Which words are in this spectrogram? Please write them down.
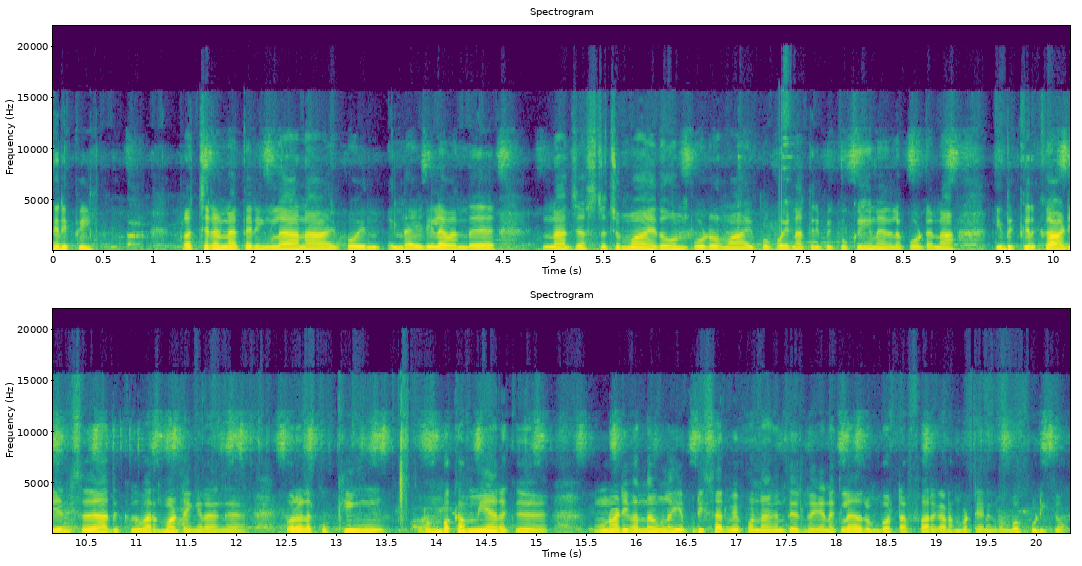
திருப்பி. பிரச்சனை என்ன தெரியுங்களா? நான் இப்போது இந்த ஐடியில் வந்து நான் ஜஸ்ட்டு சும்மா ஏதோ ஒன்று போடுவோமா இப்போ போய் நான் திருப்பி குக்கிங்னு இதில் போட்டேன்னா இதுக்கு இருக்க ஆடியன்ஸு அதுக்கு வரமாட்டேங்கிறாங்க. ஒருவேளை குக்கிங் ரொம்ப கம்மியாக இருக்குது முன்னாடி வந்தவங்களாம் எப்படி சர்வே பண்ணாங்கன்னு தெரியல. எனக்குலாம் ரொம்ப டஃப்பாக இருக்கு. ஆனால் பட் எனக்கு ரொம்ப பிடிக்கும்.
